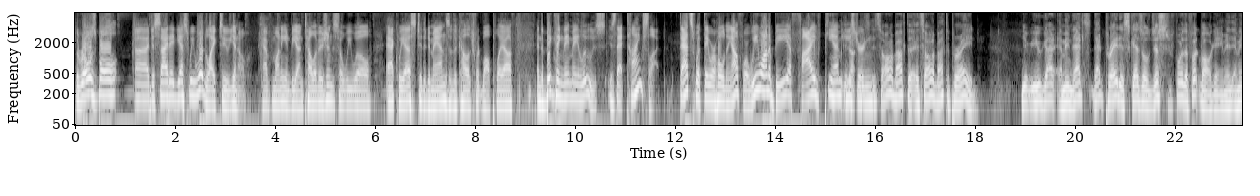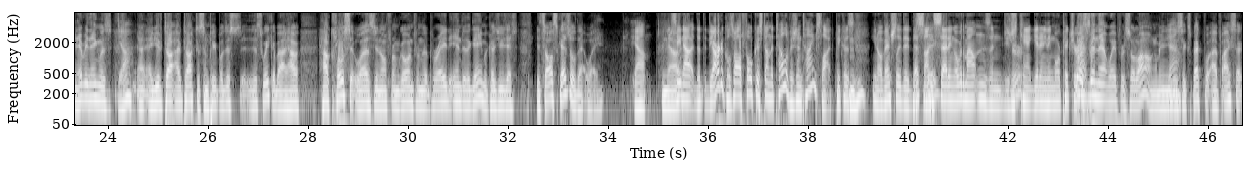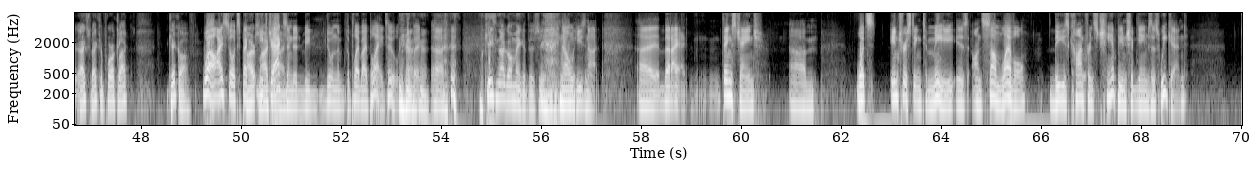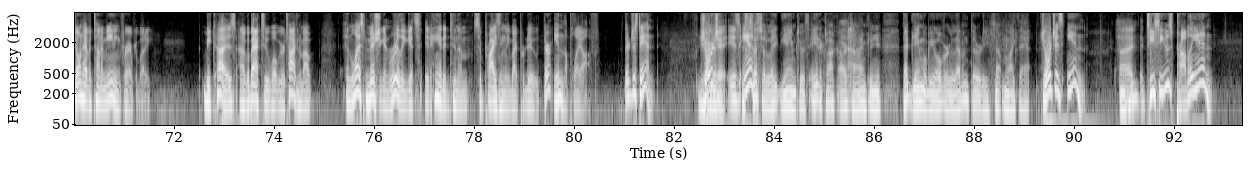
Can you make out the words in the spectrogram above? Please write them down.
the Rose Bowl uh, decided, yes, we would like to, you know, have money and be on television, so we will acquiesce to the demands of the college football playoff. And the big thing they may lose is that time slot. That's what they were holding out for. We want to be at 5 p.m. You know, Eastern. it's, it's all about the it's all about the parade. You, you got. I mean, that's that parade is scheduled just for the football game. I I mean, everything was. Yeah. Uh, you've talked. I've talked to some people just this week about how how close it was. You know, from going from the parade into the game because you just it's all scheduled that way. Yeah. Now- See now the, the article's all focused on the television time slot because you know eventually the, the Mm-hmm. Sun's big. setting over the mountains and you Sure. just can't get anything more Well, picturesque. it's been that way for so long. I mean, you Yeah. just expect. I, I, I expect a four o'clock kickoff. well, I still expect Our- Keith Jackson to be doing the, the play-by-play too. But uh, Well, Keith's not going to make it this year. no, he's not. Uh, but I, I- things change. Um, what's interesting to me is on some level, these conference championship games this weekend don't have a ton of meaning for everybody. Because I'll go back to what we were talking about. Unless Michigan really gets it handed to them surprisingly by Purdue, they're in the playoff. They're just in. Georgia is It's in. such a late game too. It's eight o'clock our time. Can you? That game will be over eleven thirty, something like that. Georgia's in. Uh, Mm-hmm. TCU's probably in.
